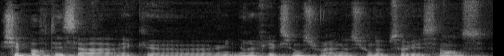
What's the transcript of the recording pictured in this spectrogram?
J'ai porté ça avec une réflexion sur la notion d'obsolescence,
